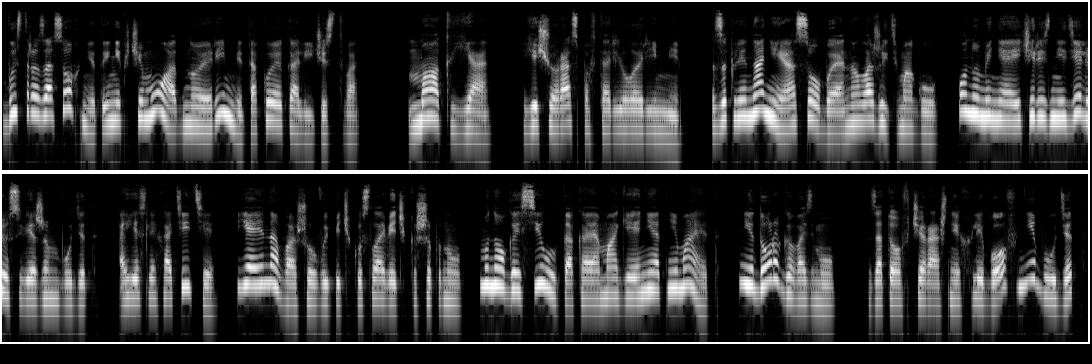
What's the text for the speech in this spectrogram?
быстро засохнет и ни к чему одной Римме такое количество. «Маг я», — еще раз повторила Римми. «Заклинание особое наложить могу. Он у меня и через неделю свежим будет. А если хотите, я и на вашу выпечку словечко шепну. Много сил такая магия не отнимает. Недорого возьму. Зато вчерашних хлебов не будет».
